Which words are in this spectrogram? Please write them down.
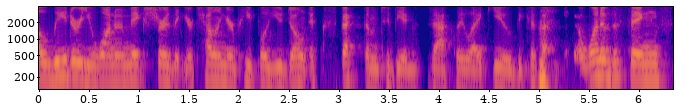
a leader, you want to make sure that you're telling your people you don't expect them to be exactly like you. Because hmm. you know, one of the things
